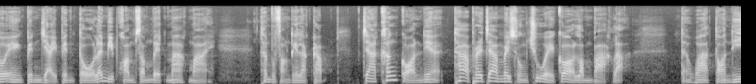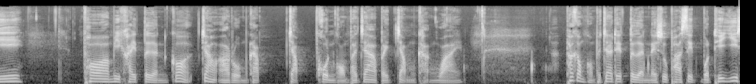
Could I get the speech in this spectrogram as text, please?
ตัวเองเป็นใหญ่เป็นโตและมีความสำเร็จมากมาย ท่านผู้ฟังได้ละครับ จากครั้งก่อนเนี่ยถ้าพระเจ้าไม่ทรงช่วยก็ลำบากละ แต่ว่าตอนนี้ พอมีใครเตือนก็เจ้าอารมณ์ครับ จับคนของพระเจ้าไปจำขังไว้ พระคำของพระเจ้าได้เตือนในสุภาษิตบทที่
